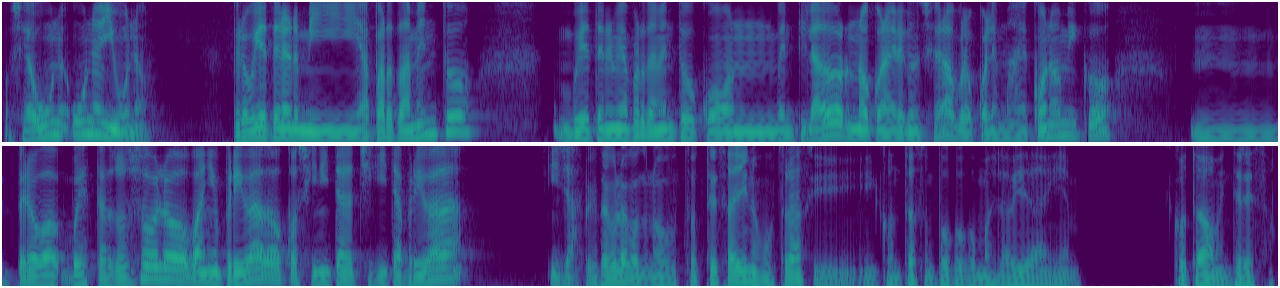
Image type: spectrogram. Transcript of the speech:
O sea, uno, uno y uno. Pero voy a tener mi apartamento, voy a tener mi apartamento con ventilador, no con aire acondicionado, por lo cual es más económico. Mm, pero voy a estar yo solo, baño privado, cocinita chiquita privada y ya. Espectacular, cuando nos- estés ahí nos mostrás y, y contás un poco cómo es la vida ahí en Cotado, me interesa.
